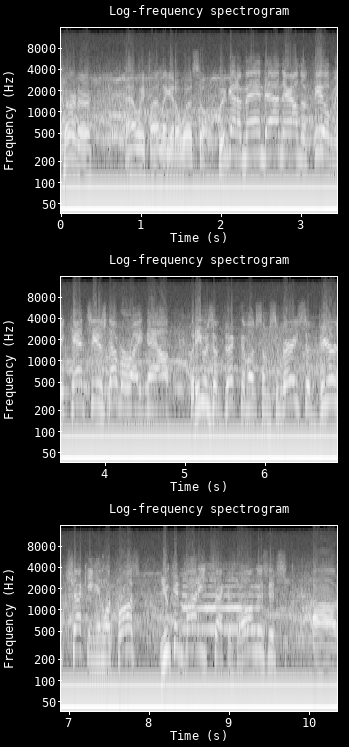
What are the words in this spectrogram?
Kerner, and we finally get a whistle. We've got a man down there on the field. We can't see his number right now, but he was a victim of some very severe checking. In lacrosse, you can body check as long as it's uh,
